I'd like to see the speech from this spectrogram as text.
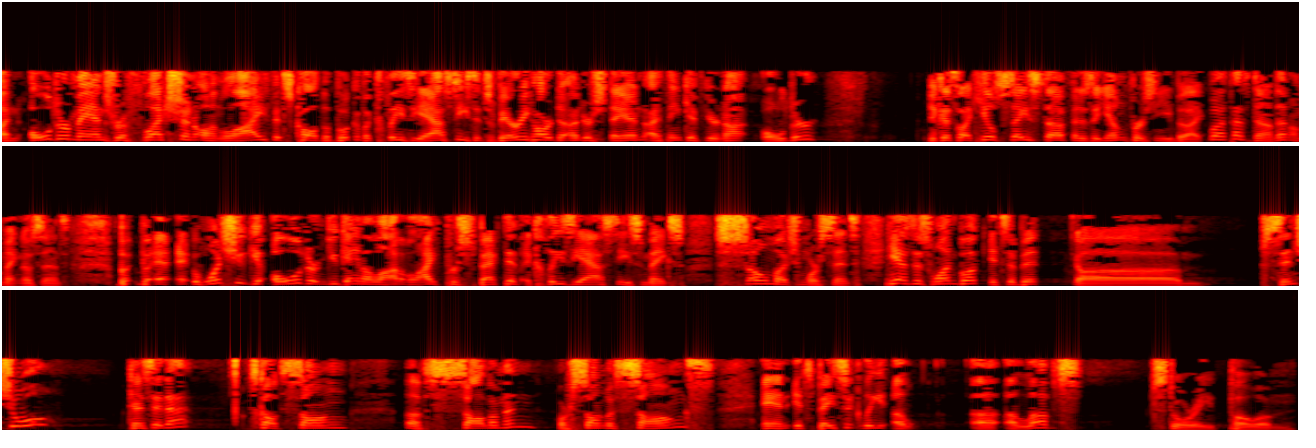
an older man's reflection on life. It's called the Book of Ecclesiastes. It's very hard to understand, I think, if you're not older. Because like he'll say stuff, and as a young person, you'd be like, "Well, that's dumb. That don't make no sense." But but uh, once you get older and you gain a lot of life perspective, Ecclesiastes makes so much more sense. He has this one book. It's a bit um, sensual. Can I say that? It's called Song of Solomon or Song of Songs, and it's basically a, a, a love story poem.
